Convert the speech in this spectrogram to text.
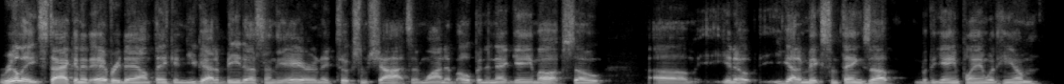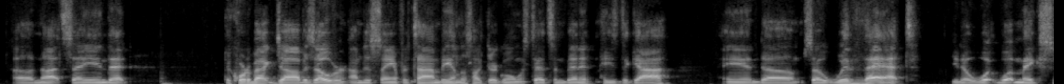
really stacking it every down, thinking you got to beat us in the air. And they took some shots and wind up opening that game up. So um, you know, you got to mix some things up with the game plan with him. Uh, not saying that the quarterback job is over. I'm just saying for the time being, looks like they're going with Stetson Bennett. He's the guy. And um, so with that, you know, what what makes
